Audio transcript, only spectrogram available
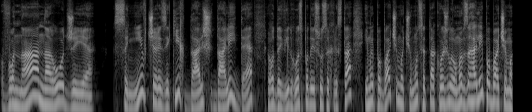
вона народжує синів, через яких далі, далі йде родовід Господа Ісуса Христа, і ми побачимо, чому це так важливо. Ми взагалі побачимо,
